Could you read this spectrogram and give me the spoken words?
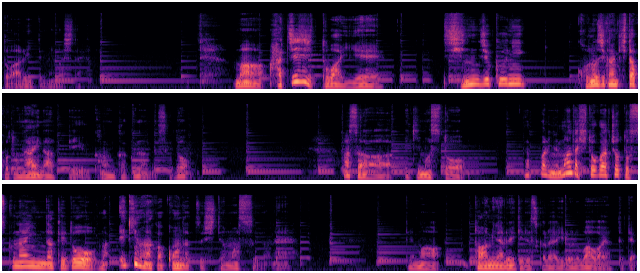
と歩いてみましたよ。まあ、8時とはいえ、新宿にこの時間来たことないなっていう感覚なんですけど、朝行きますと、やっぱりね、まだ人がちょっと少ないんだけど、まあ、駅の中混雑してますよね。で、まあ、ターミナル駅ですから、いろいろワーワーやってて。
